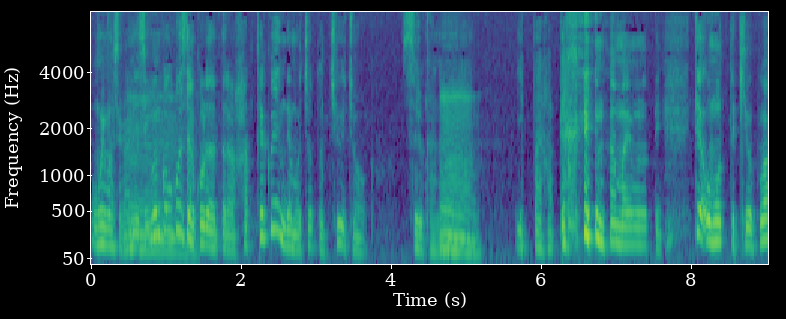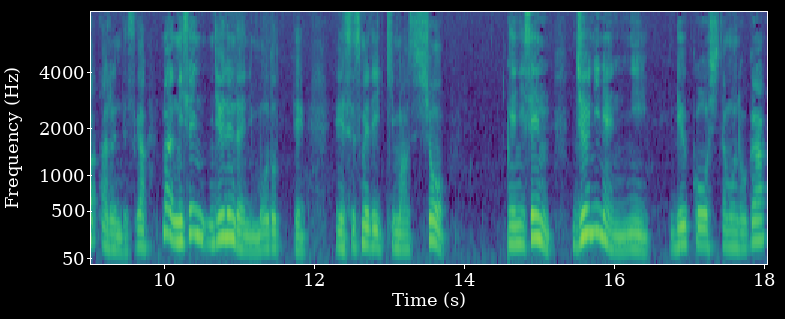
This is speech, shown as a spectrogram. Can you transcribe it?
思いましたからね。うん。自分高校生の頃だったら800円でもちょっと躊躇するかな、うん。いっぱい800円の甘いものってって思った記憶はあるんですがまあ2010年代に戻って、えー進めていきましょう。えー2012年に流行したものが、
